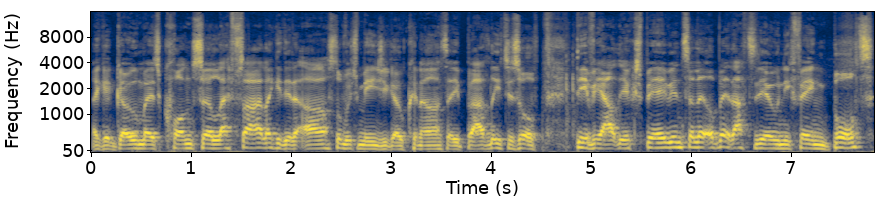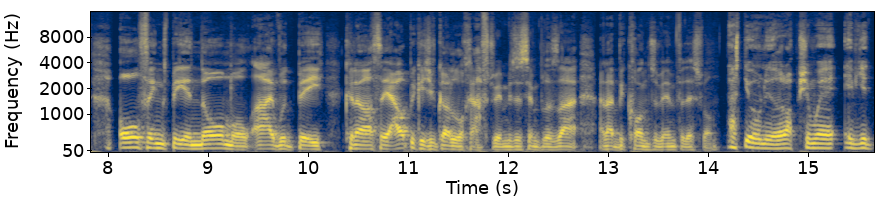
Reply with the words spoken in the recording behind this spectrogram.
like a Gomez Quansah left side, like he did at Arsenal, which means you go Konate Bradley to sort of divvy out the experience a little bit. That's the only thing. But all things being normal, I would be Konate out because you've got to look after him. It's as simple as that. And I'd be Quansah in for this one. That's the only other option where if you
